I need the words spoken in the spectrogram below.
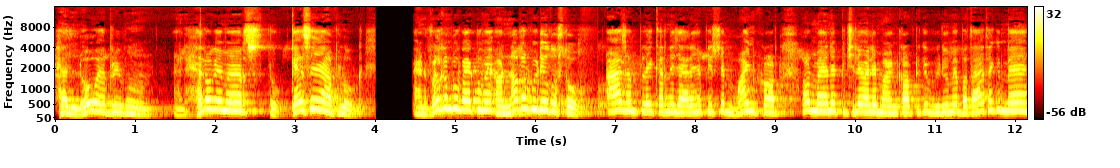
Hello everyone and hello gamers तो कैसे हैं आप लोग? And welcome to back to my another video दोस्तों. आज हम प्ले करने जा रहे हैं फिर से माइनक्राफ्ट और मैंने पिछले वाले माइनक्राफ्ट के वीडियो में बताया था कि मैं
